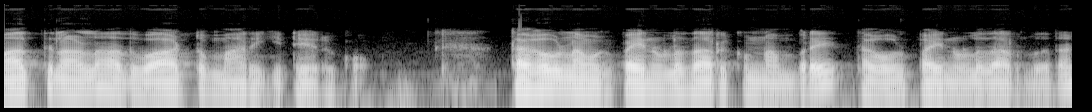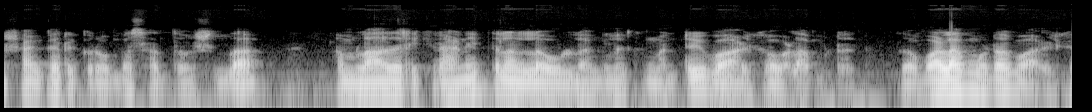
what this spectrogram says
மாற்றினாலும் அது வாட்டு மாறிக்கிட்டே இருக்கும். தகவல் நமக்கு பயனுள்ளதாக இருக்கும் நம்புறேன். தகவல் பயனுள்ளதாக இருந்ததுன்னா சங்கருக்கு ரொம்ப சந்தோஷம் தான் நம்மளை ஆதரிக்கிற அனைத்து நல்ல உள்ளங்களுக்கு நன்றி. வாழ்க வளமுடன். வளமுடன் வாழ்க.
